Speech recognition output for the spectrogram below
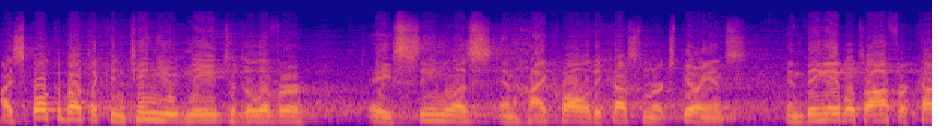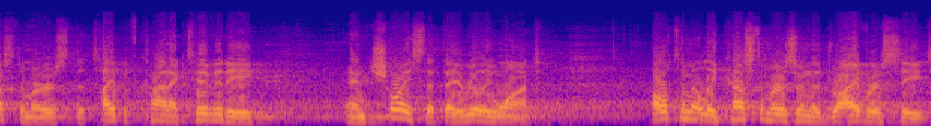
I spoke about the continued need to deliver a seamless and high quality customer experience and being able to offer customers the type of connectivity and choice that they really want. Ultimately, customers are in the driver's seat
